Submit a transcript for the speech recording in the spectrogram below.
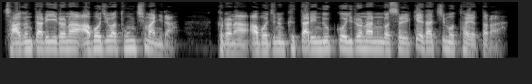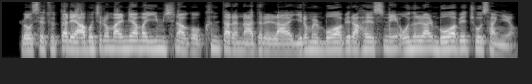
작은 딸이 일어나 아버지와 동침하니라. 그러나 아버지는 그 딸이 눕고 일어나는 것을 깨닫지 못하였더라. 롯의 두 딸이 아버지로 말미암아 임신하고 큰 딸은 아들을 낳아 이름을 모압이라 하였으니 오늘날 모압의 조상이요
